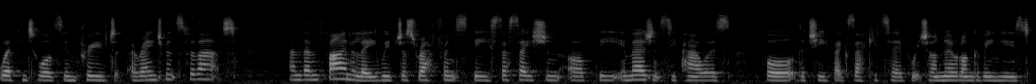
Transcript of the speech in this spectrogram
working towards improved arrangements for that. And then finally, we've just referenced the cessation of the emergency powers for the Chief Executive, which are no longer being used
